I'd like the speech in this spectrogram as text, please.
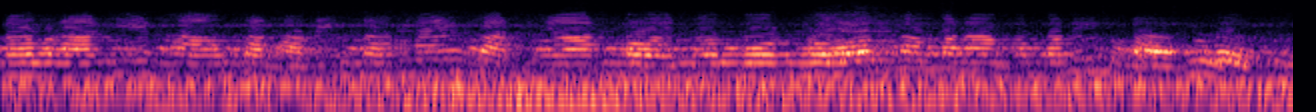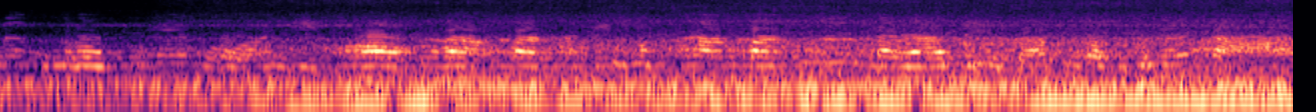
ในเวลาที่ทางสถานีจะให้สัญญาณปล่อยขบวนรถธรรมดาขบวนที่261กรุงเทพหัวหินออกจากสถานีชุมทางบางซื่อไปแล้วหรือรับส่งผู้โดยสาร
